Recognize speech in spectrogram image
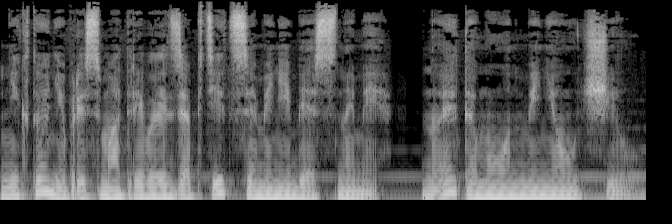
Никто не присматривает за птицами небесными, но этому он меня учил.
